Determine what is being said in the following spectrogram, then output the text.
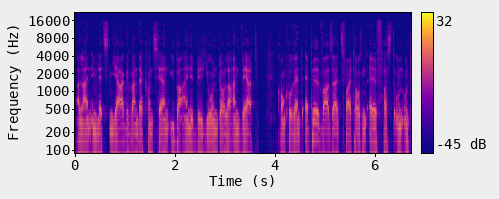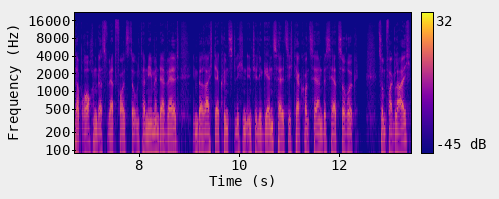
Allein im letzten Jahr gewann der Konzern über eine Billion Dollar an Wert. Konkurrent Apple war seit 2011 fast ununterbrochen das wertvollste Unternehmen der Welt. Im Bereich der künstlichen Intelligenz hält sich der Konzern bisher zurück. Zum Vergleich,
